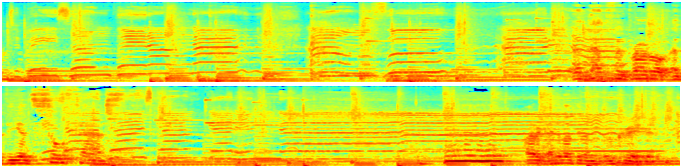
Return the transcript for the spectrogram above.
Oh to be something I'm not. I'm a fool. Out of And that vibrato at the end so fast. I, I did not even recreate it. I'm just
